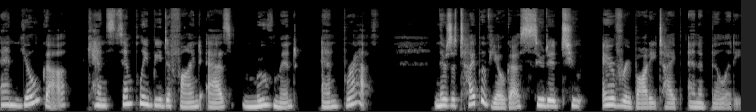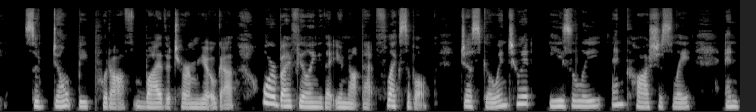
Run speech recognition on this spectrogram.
And yoga can simply be defined as movement and breath. And there's a type of yoga suited to every body type and ability. So don't be put off by the term yoga or by feeling that you're not that flexible. Just go into it easily and cautiously and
